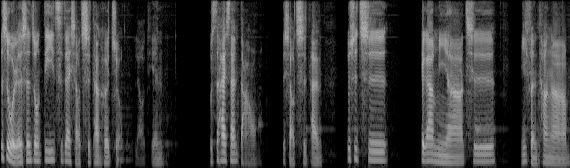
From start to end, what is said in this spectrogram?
这是我人生中第一次在小吃摊喝酒聊天，不是嗨三打哦，是小吃摊，就是吃。吃阿米啊，吃米粉汤啊，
